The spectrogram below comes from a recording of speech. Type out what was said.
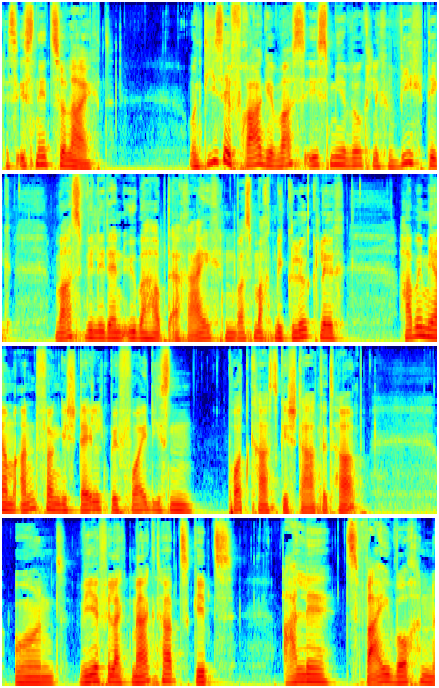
Das ist nicht so leicht. Und diese Frage, was ist mir wirklich wichtig, was will ich denn überhaupt erreichen, was macht mich glücklich, habe ich mir am Anfang gestellt, bevor ich diesen Podcast gestartet habe. Und wie ihr vielleicht merkt habt, gibt's alle zwei Wochen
